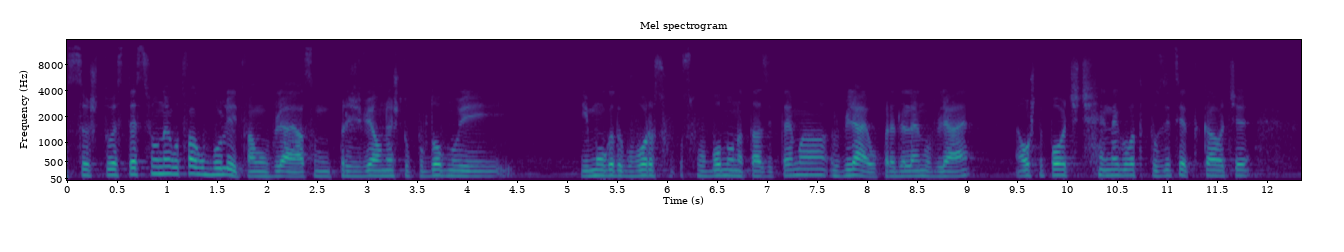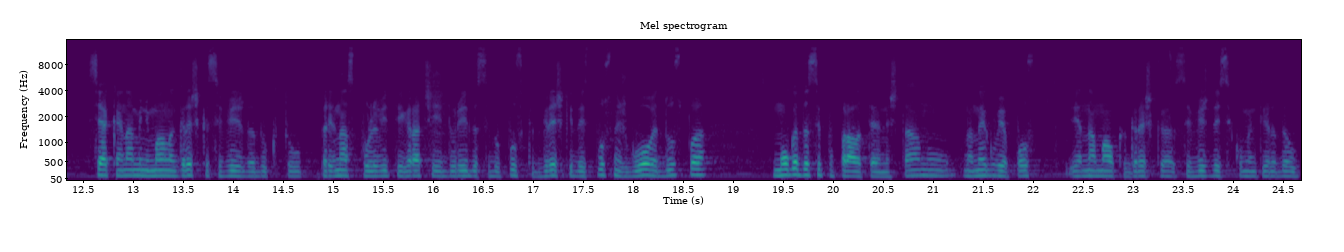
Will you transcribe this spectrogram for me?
също естествено него това го боли, това му влияе. Аз съм преживял нещо подобно и, и мога да говоря св- свободно на тази тема. Влияе, определено влияе. А още повече, че неговата позиция е такава, че всяка една минимална грешка се вижда, докато при нас полевите играчи дори да се допускат грешки, да изпуснеш голове, дуспа, могат да се поправят тези неща, но на неговия пост и една малка грешка се вижда и се коментира дълго.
